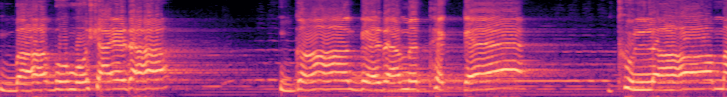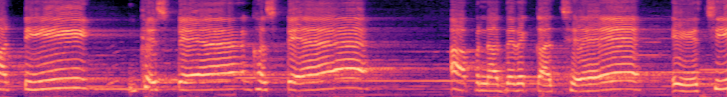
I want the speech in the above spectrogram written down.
বাবু মশাইরা গাঁ গ্রাম থেকে ধুলা মাটি ঘষ্টে ঘষ্টে আপনাদের কাছে এছি।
